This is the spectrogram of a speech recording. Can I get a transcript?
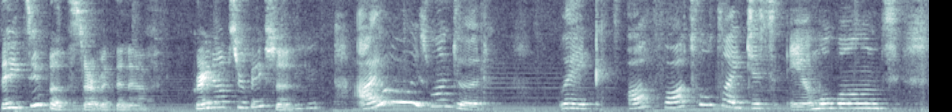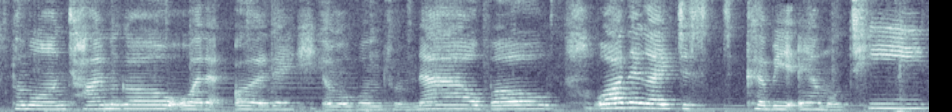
They do both start with an F. Great observation. Mm-hmm. I always wondered, animal bones from a long time ago, or are they, animal bones from now, both? Or are they like just could be animal teeth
